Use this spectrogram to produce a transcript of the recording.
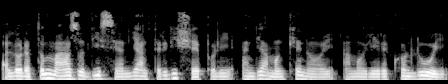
allora Tommaso disse agli altri discepoli andiamo anche noi a morire con lui,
